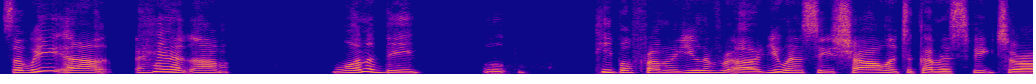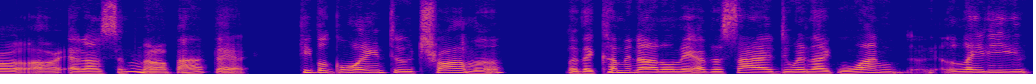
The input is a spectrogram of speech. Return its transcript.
So we uh, had um, one of the people from the Univ- uh, UNC Charlotte to come and speak to our, our, at our seminar about that. People going through trauma, but they're coming out on the other side doing like one lady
